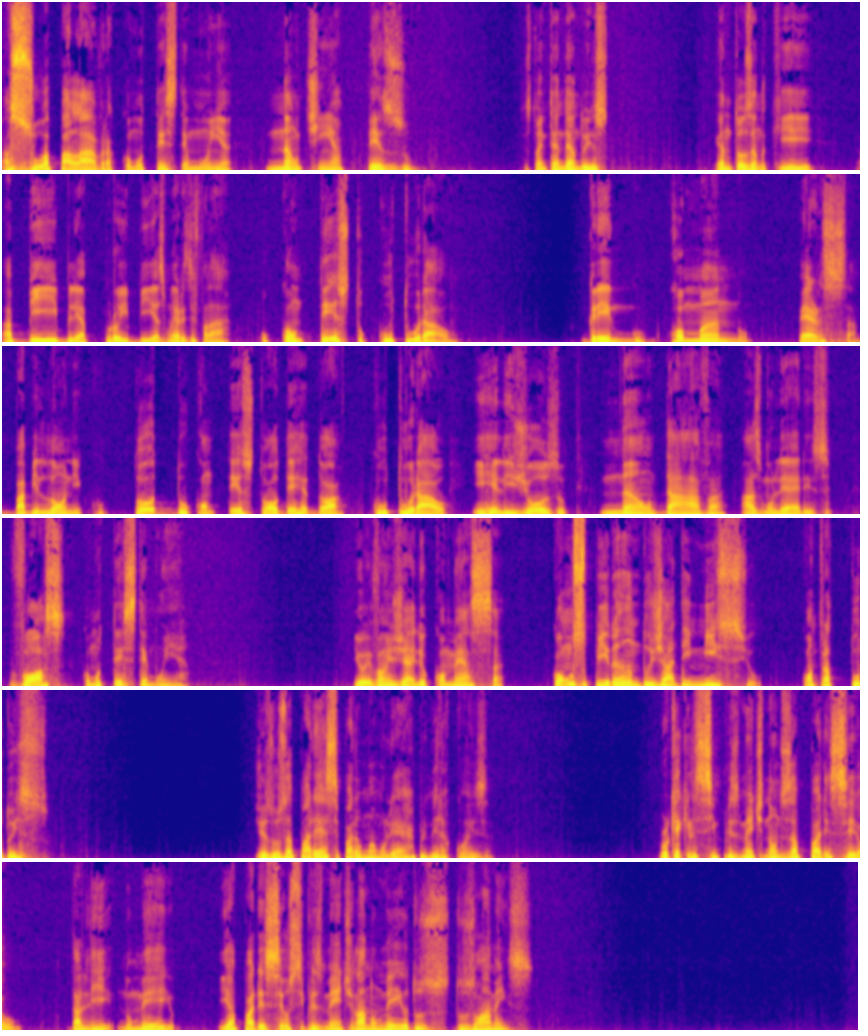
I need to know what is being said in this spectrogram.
A sua palavra como testemunha não tinha peso. Vocês estão entendendo isso? Eu não estou dizendo que a Bíblia proibia as mulheres de falar. O contexto cultural grego, romano, persa, babilônico, todo o contexto ao derredor, cultural e religioso, não dava às mulheres voz como testemunha. E o evangelho começa conspirando já de início contra tudo isso. Jesus aparece para uma mulher, primeira coisa. Por que, que ele simplesmente não desapareceu dali no meio e apareceu simplesmente lá no meio dos, dos homens?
